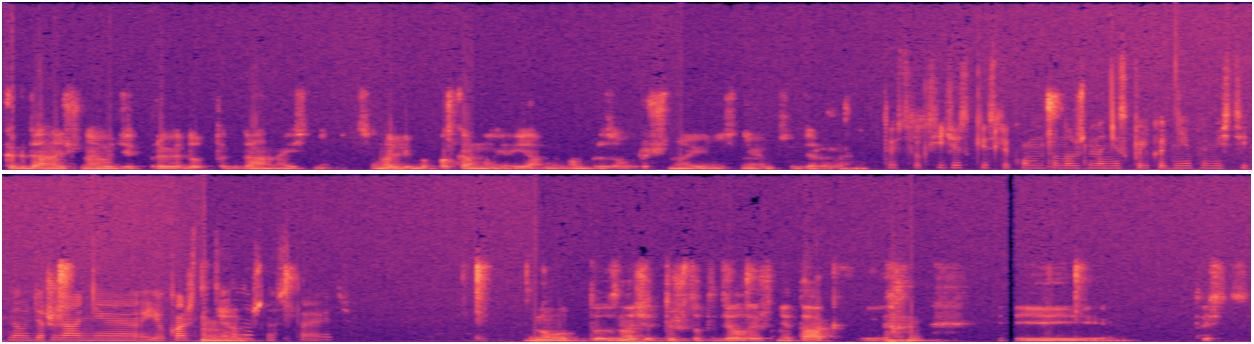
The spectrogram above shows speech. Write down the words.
когда ночной аудит проведут, тогда она и снимется. Ну, либо пока мы явным образом вручную ее не снимем с удержания. То есть фактически, если комнату нужно на несколько дней поместить на удержание, ее каждый нет. день нужно ставить? Ну, значит, ты что-то делаешь не так, и то есть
